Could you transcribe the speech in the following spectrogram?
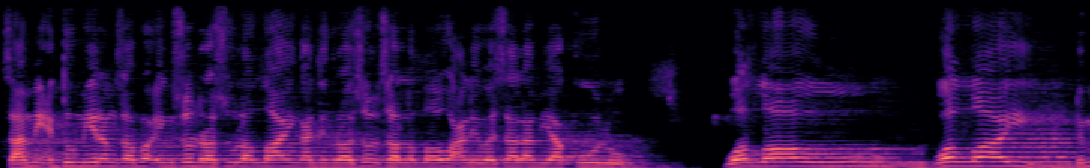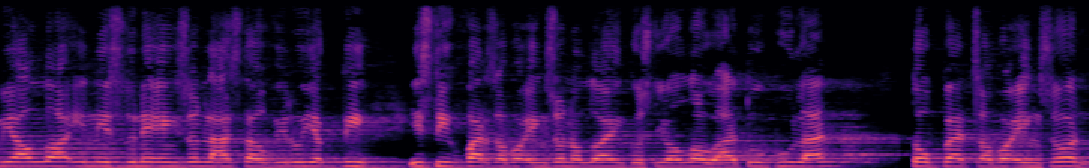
Sami'tu mireng sapa ingsun Rasulullah ing Kanjeng Rasul sallallahu alaihi wasallam yaqulu Wallahu wallahi demi Allah ini sedune ingsun la astaghfiru yakti istighfar sapa ingsun Allah ing Gusti Allah wa atubulan tobat sapa ingsun.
